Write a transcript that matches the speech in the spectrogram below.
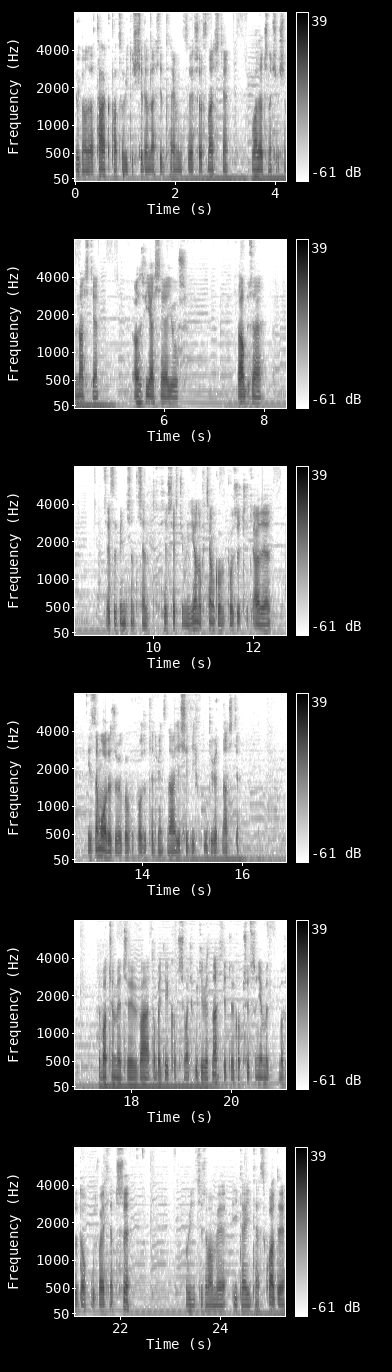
Wygląda tak, pracowitość 17, determinacja 16, waleczność 18. Rozwija się już dobrze. 650 tysięcy do 6 milionów. Chciałem go wypożyczyć, ale jest za młody, żeby go wypożyczać, więc na razie siedzi w U19. Zobaczymy, czy warto będzie go trzymać w U19, czy go przesuniemy może do U23. Bo Widzicie, że mamy i te, i te składy.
